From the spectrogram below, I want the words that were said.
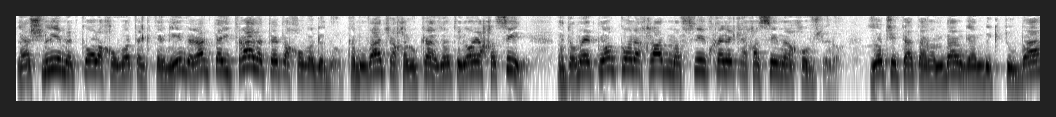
להשלים את כל החובות הקטנים ורק את היתרה לתת לחוב הגדול. כמובן שהחלוקה הזאת היא לא יחסית. זאת אומרת, לא כל אחד מפסיד חלק יחסי מהחוב שלו. זאת שיטת הרמב"ם גם בכתובה,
